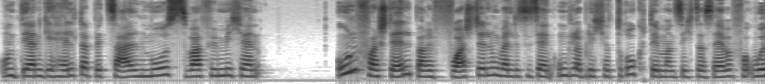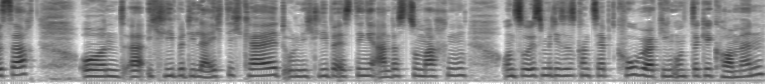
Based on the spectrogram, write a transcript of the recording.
und deren Gehälter bezahlen muss, war für mich ein unvorstellbare Vorstellung, weil das ist ja ein unglaublicher Druck, den man sich da selber verursacht. Und äh, ich liebe die Leichtigkeit und ich liebe es, Dinge anders zu machen. Und so ist mir dieses Konzept Coworking untergekommen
